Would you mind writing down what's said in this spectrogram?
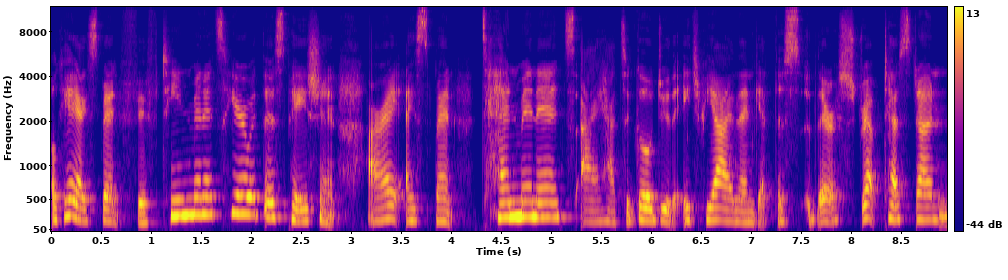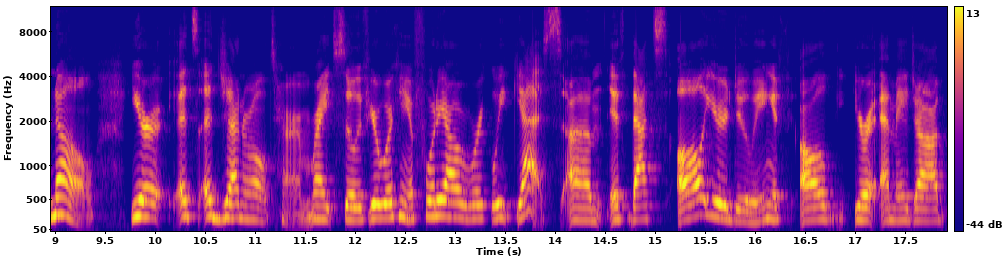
okay, I spent 15 minutes here with this patient. All right, I spent 10 minutes. I had to go do the HPI and then get this their strep test done. No, you're it's a general term, right? So if you're working a 40 hour work week, yes. Um, if that's all you're doing, if all your MA job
